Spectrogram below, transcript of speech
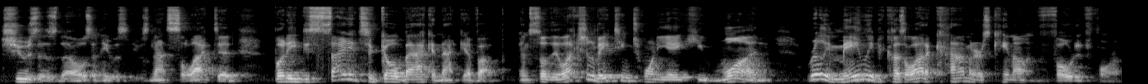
chooses those, and he was he was not selected. But he decided to go back and not give up. And so the election of 1828, he won really mainly because a lot of commoners came out and voted for him.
